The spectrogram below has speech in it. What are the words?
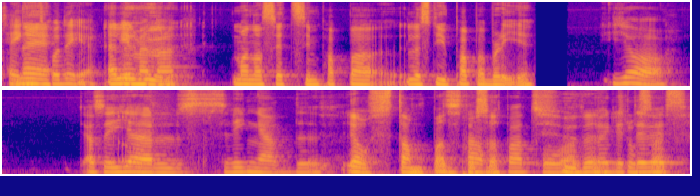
tänkt nej, på det. eller Jag hur? menar, Man har sett sin pappa, eller styvpappa bli Ja, alltså ihjälsvingad, ja, stampad, på så stampad att på huvudet möjligt. Det är krossas.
